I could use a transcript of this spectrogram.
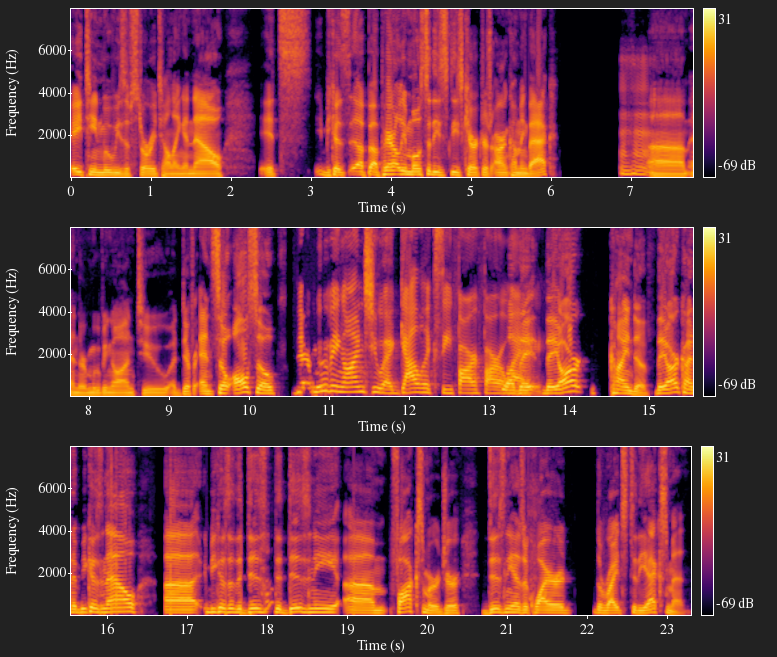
18 movies of storytelling, and now it's because uh, apparently most of these these characters aren't coming back, Mhm. um, and they're moving on to a different. And so also, They're moving on to a galaxy far, far away. well, they they are kind of they are kind of because now. Uh, because of the Dis- the Disney um, Fox merger, Disney has acquired the rights to the X Men.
